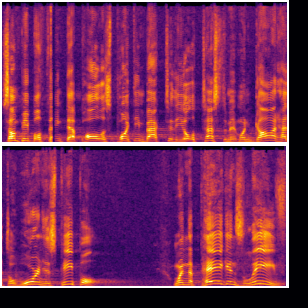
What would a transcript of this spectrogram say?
Some people think that Paul is pointing back to the Old Testament when God had to warn his people. When the pagans leave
